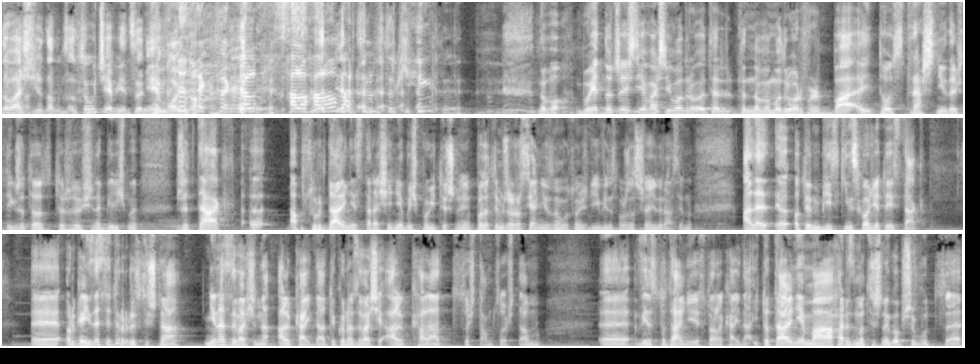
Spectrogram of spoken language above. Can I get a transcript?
no właśnie, tam co, co u ciebie, co nie, wojno. Tak, tak, halo, halo, halo, Martin Luther King. No bo, bo jednocześnie właśnie Modern, ten, ten nowy Modern Warfare, ba, to strasznie widać w tej grze, to, to że się nabiliśmy, że tak e, absurdalnie stara się nie być polityczny, poza tym, że Rosjanie znowu są źli, więc można strzelać do Rosjan, ale e, o tym Bliskim Wschodzie to jest tak, e, organizacja terrorystyczna nie nazywa się na Al-Qaida, tylko nazywa się Al-Qalat coś tam, coś tam, E, więc totalnie jest to Al-Qaida. I totalnie ma charyzmatycznego przywódcę,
